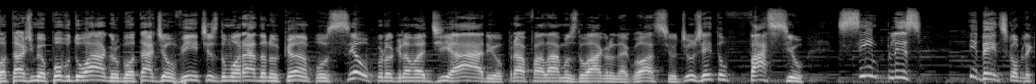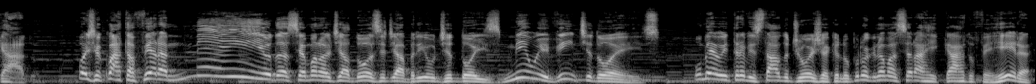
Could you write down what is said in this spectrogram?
Boa tarde, meu povo do agro, boa tarde, ouvintes do Morada no Campo, seu programa diário para falarmos do agronegócio de um jeito fácil, simples e bem descomplicado. Hoje é quarta-feira, meio da semana, dia 12 de abril de 2022. O meu entrevistado de hoje aqui no programa será Ricardo Ferreira,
